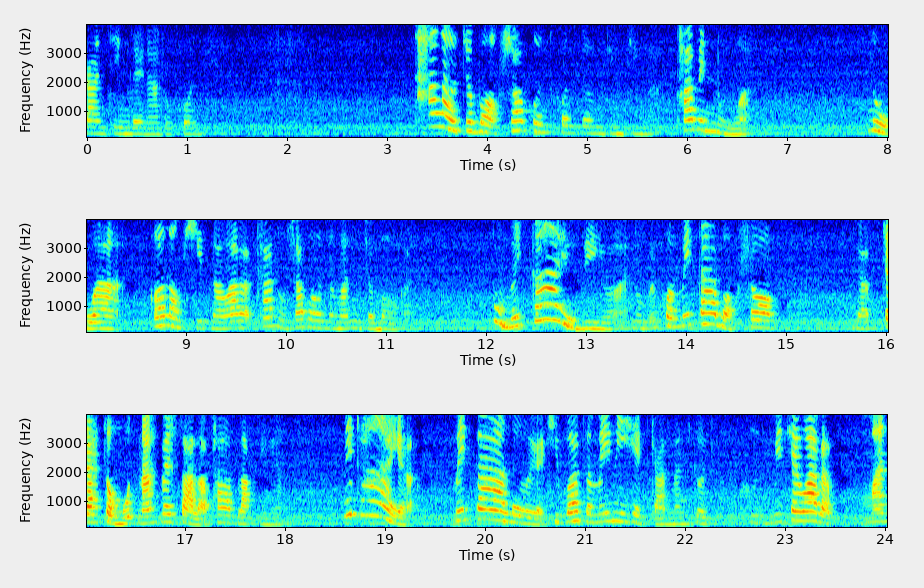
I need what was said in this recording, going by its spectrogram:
การณ์จริงเลยนะทุกคน ถ้าเราจะบอกชอบคนคนหนึ่งจริง ๆอะถ้าเป็นหนูอะหนูอะก็ลองคิดนะว่าแบบถ้าหนูชอบคนหนึ่งแล้วหนูจะบอกอะหนูไม่กล้าอยู่ดีวะหนูเป็นคนไม่กล้าบอกชอบ แบบจะสมมุตินะไปสารภาพรักอย่างเงี้ย ไม่ได้อะ ไม่กล้าเลยอะคิดว่าจะไม่มีเหตุการณ์นั้นเกิดขึ้น ไม่ใช่ว่าแบบมั่น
